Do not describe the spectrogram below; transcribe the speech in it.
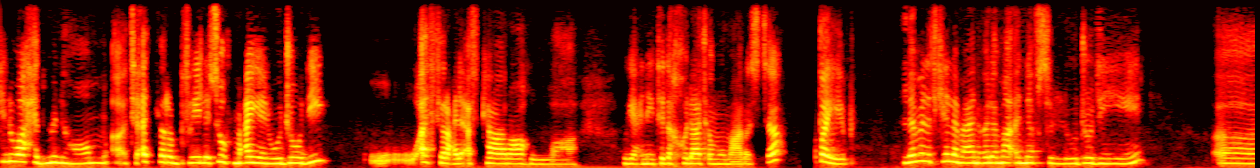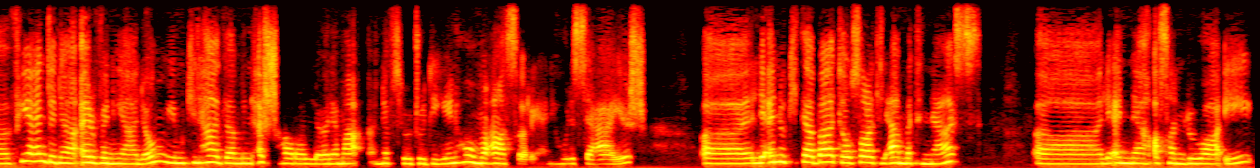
كل واحد منهم آه، تأثر بفيلسوف معين وجودي وأثر على أفكاره ويعني تدخلاته وممارسته طيب لما نتكلم عن علماء النفس الوجوديين آه، في عندنا إيرفين يالوم يمكن هذا من أشهر العلماء النفس الوجوديين هو معاصر يعني هو لسه عايش. آه، لأنه كتاباته وصلت لعامة الناس آه، لأنه أصلا روائي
